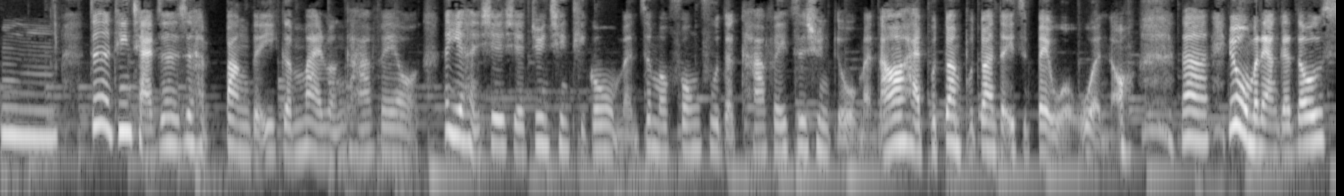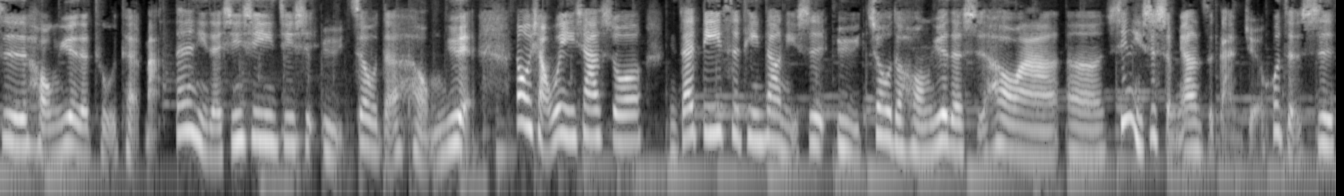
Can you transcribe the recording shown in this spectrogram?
嗯，真的听起来真的是很棒的一个脉轮咖啡哦。那也很谢谢俊庆提供我们这么丰富的咖啡资讯给我们，然后还不断不断的一直被我问哦。那因为我们两个都是红月的图腾嘛，但是你的星系印记是宇宙的红月。那我想问一下说，说你在第一次听到你是宇宙的红月的时候啊，呃，心里是什么样子感觉？或者是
